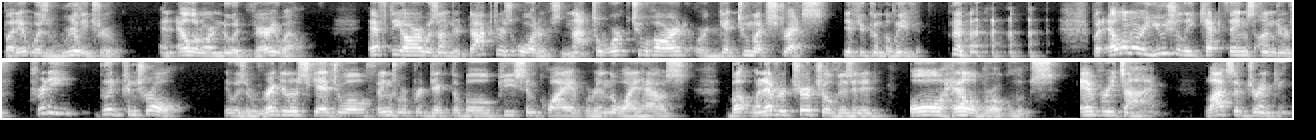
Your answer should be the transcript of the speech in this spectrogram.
but it was really true. And Eleanor knew it very well. FDR was under doctor's orders not to work too hard or get too much stress, if you can believe it. but Eleanor usually kept things under pretty good control. It was a regular schedule, things were predictable, peace and quiet were in the White House. But whenever Churchill visited, all hell broke loose every time. Lots of drinking,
